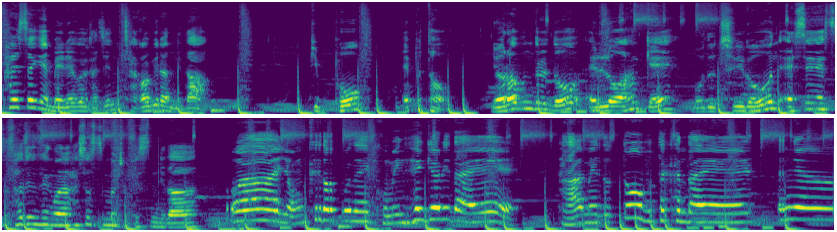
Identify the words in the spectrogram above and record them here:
팔색의 매력을 가진 작업이랍니다. Before, after 여러분들도 엘로와 함께 모두 즐거운 SNS 사진 생활 하셨으면 좋겠습니다. 와, 영크 덕분에 고민 해결이다 해. 다음에도 또 부탁한다 해. 안녕.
